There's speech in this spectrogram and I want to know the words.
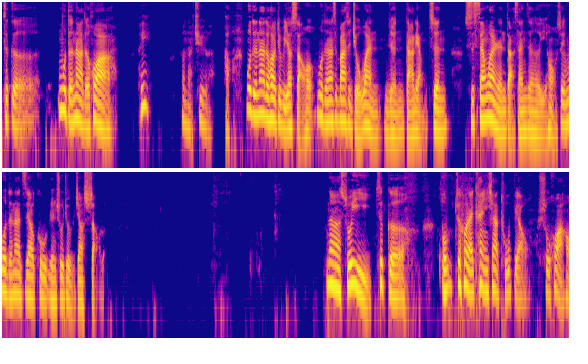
这个莫德纳的话，嘿，到哪去了？好，莫德纳的话就比较少哦。莫德纳是八十九万人打两针，十三万人打三针而已哈，所以莫德纳资料库人数就比较少了。那所以这个，我最后来看一下图表说话哈，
